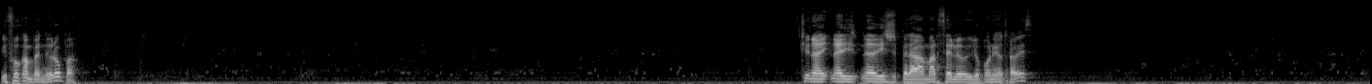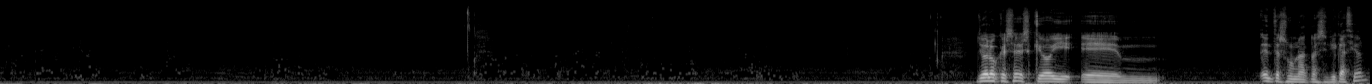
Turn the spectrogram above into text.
Y fue campeón de Europa. Que nadie, nadie- se esperaba a Marcelo y lo ponía otra vez. Yo lo que sé es que hoy eh, entras en una clasificación,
